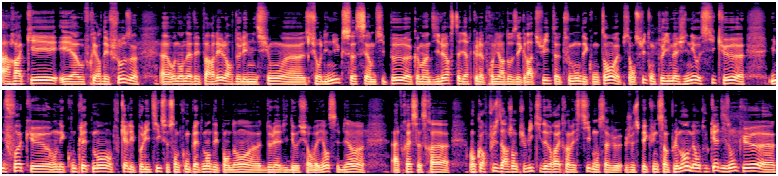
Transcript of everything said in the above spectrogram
raquer et à offrir des choses, on en avait parlé lors de l'émission sur Linux, c'est un petit peu comme un dealer, c'est-à-dire que la première dose est gratuite, tout le monde est content, et puis ensuite on peut imaginer aussi que une fois qu'on est complètement, en tout cas les politiques se sentent complètement dépendants de la vidéosurveillance, et eh bien après ce sera encore plus d'argent public qui devra être investi. Bon ça je, je spécule simplement, mais en tout cas disons que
